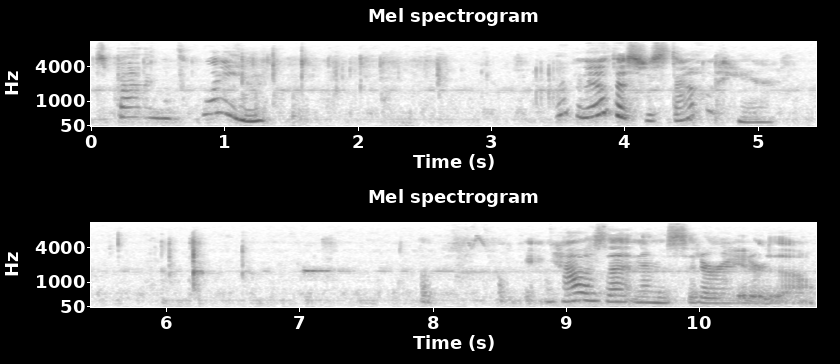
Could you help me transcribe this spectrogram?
It's batting with flame. I knew this was down here. Fucking, how is that an incinerator though?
